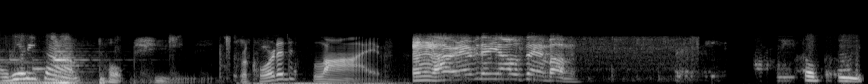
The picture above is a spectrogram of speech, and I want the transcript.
And here he comes. Talk shoes. Recorded live. I heard everything y'all was saying about me. Oh, please.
